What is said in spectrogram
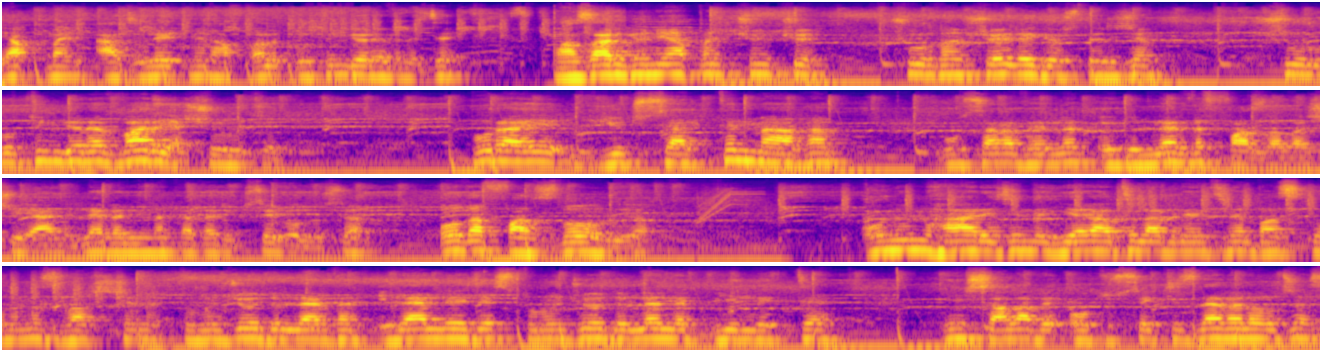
yapmayın. Acele etmeyin haftalık rutin görevinizi. Pazar günü yapın çünkü şuradan şöyle göstereceğim. Şu rutin görev var ya şu rutin. Burayı yükselttin mi adam bu sana verilen ödüller de fazlalaşıyor. Yani levelin ne kadar yüksek olursa o da fazla oluyor. Onun haricinde yeraltı labirentine baskınımız var. Şimdi turuncu ödüllerden ilerleyeceğiz. Turuncu ödüllerle birlikte inşallah bir 38 level olacağız.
